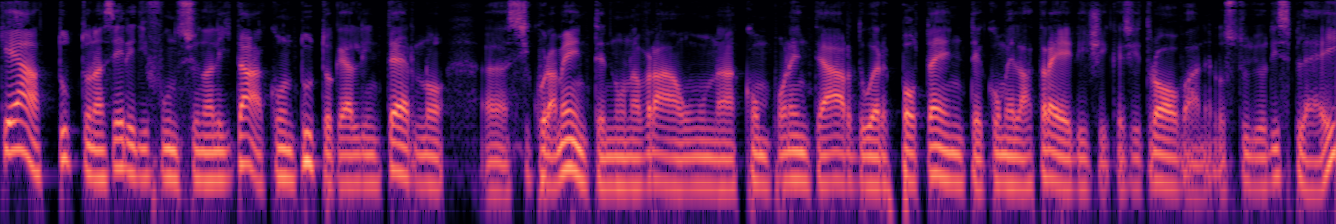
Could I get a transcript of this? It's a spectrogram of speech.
che ha tutta una serie di funzionalità, con tutto che all'interno eh, sicuramente non avrà una componente hardware potente come la 13 che si trova nello studio display,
